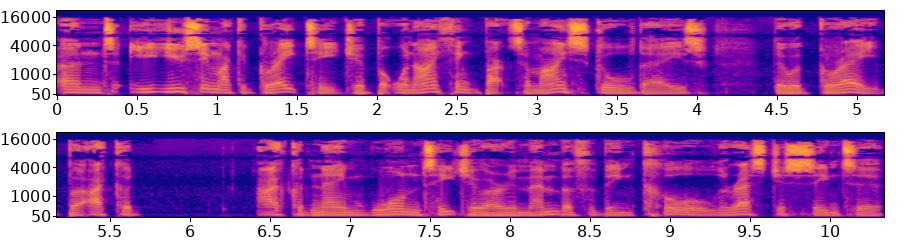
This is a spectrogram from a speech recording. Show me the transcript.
And you you seem like a great teacher, but when I think back to my school days, they were great. But I could I could name one teacher I remember for being cool. The rest just seemed to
